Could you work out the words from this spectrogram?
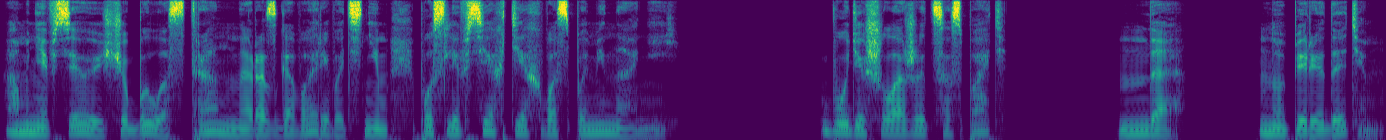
А мне все еще было странно разговаривать с ним после всех тех воспоминаний. «Будешь ложиться спать?» «Да, но перед этим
